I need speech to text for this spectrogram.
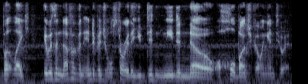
but like it was enough of an individual story that you didn't need to know a whole bunch going into it.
